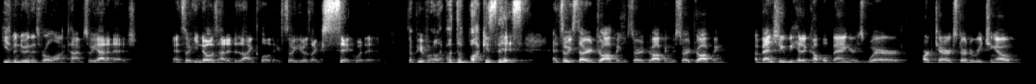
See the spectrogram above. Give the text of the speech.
he's been doing this for a long time, so he had an edge, and so he knows how to design clothing. So he was like sick with it. So people were like, "What the fuck is this?" And so he started dropping. We started dropping. We started dropping. Eventually, we hit a couple bangers where Arc'teryx started reaching out.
